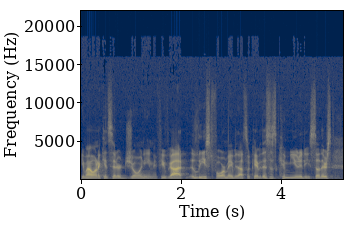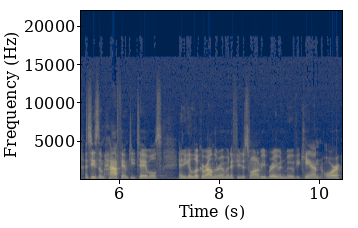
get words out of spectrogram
you might want to consider joining. If you've got at least four, maybe that's okay. But this is community. So there's, I see some half empty tables, and you can look around the room, and if you just want to be brave and move, you can. Or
